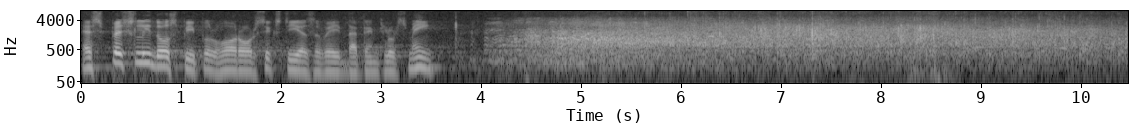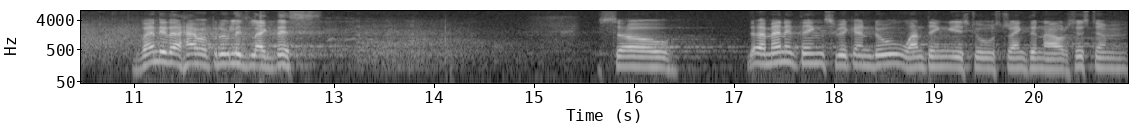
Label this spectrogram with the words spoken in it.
especially those people who are over sixty years of age, that includes me. when did I have a privilege like this? So, there are many things we can do. One thing is to strengthen our system,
